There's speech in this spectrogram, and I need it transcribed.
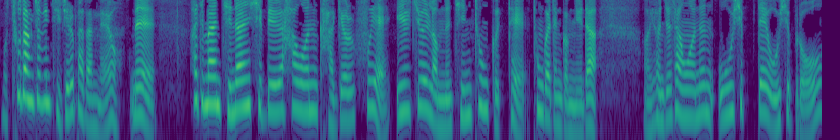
뭐 초당적인 지지를 받았네요. 네. 하지만 지난 10일 하원 가결 후에 일주일 넘는 진통 끝에 통과된 겁니다. 어, 현재 상원은 50대 50으로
